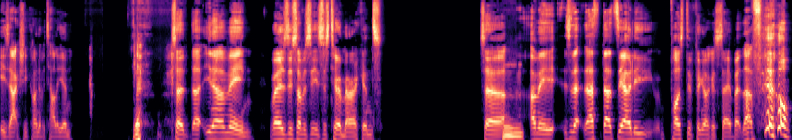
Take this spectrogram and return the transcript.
is actually kind of Italian. so that you know what I mean. Whereas this obviously is just two Americans. So Mm. I mean, so that, that's that's the only positive thing I can say about that film.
